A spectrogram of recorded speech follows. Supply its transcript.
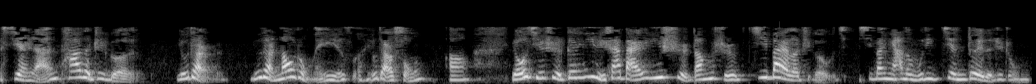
显然他的这个有点有点孬种的意思，有点怂啊，尤其是跟伊丽莎白一世当时击败了这个西班牙的无敌舰队的这种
